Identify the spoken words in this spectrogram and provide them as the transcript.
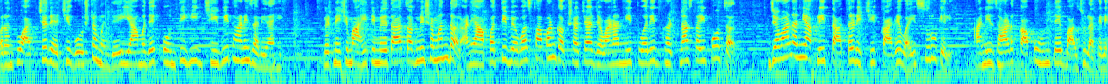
परंतु आश्चर्याची गोष्ट म्हणजे यामध्ये कोणतीही जीवितहानी झाली नाही. घटनेची माहिती मिळताच अग्निशमन दल आणि आपत्ती व्यवस्थापन कक्षाच्या जवानांनी त्वरित घटनास्थळी पोहोचत जवानांनी आपली तातडीची कार्यवाही सुरू केली आणि झाड कापून ते बाजूला केले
